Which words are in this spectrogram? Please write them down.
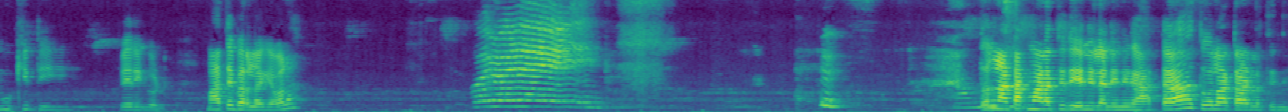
ಮೂಕಿದ್ದಿ. ವೆರಿ ಗುಡ್ ಮಾತೇ ಬರಲಾಗ್ಯಾವಲ್ಲ? ತೋಲ್ ನಾಟಕ ಮಾಡತ್ತಿದ್ದು ಏನಿಲ್ಲ ನಿನಗೆ. ಆಟ, ತೋಲ್ ಆಟ ಆಡ್ಲತ್ತೀನಿ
